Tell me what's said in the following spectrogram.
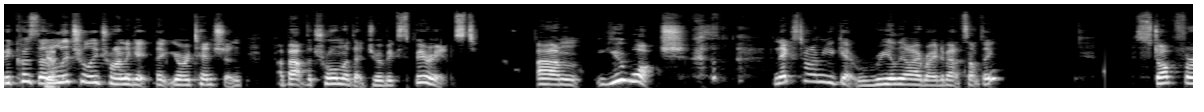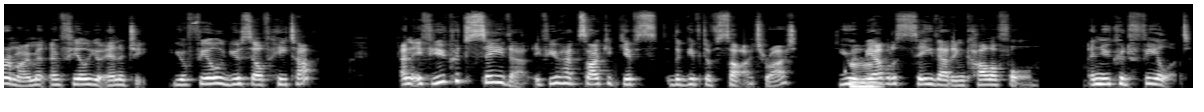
because they're yeah. literally trying to get that your attention about the trauma that you have experienced. Um, you watch. Next time you get really irate about something, stop for a moment and feel your energy. You'll feel yourself heat up. And if you could see that, if you had psychic gifts, the gift of sight, right, you would be Mhm. able to see that in color form and you could feel it.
